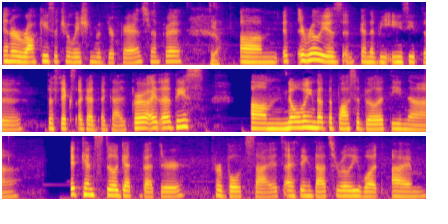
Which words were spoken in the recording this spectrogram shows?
in a rocky situation with your parents, syempre, Yeah. um, it, it really isn't gonna be easy to to fix agad-agad. Pero at, at least um, knowing that the possibility na it can still get better for both sides, I think that's really what I'm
